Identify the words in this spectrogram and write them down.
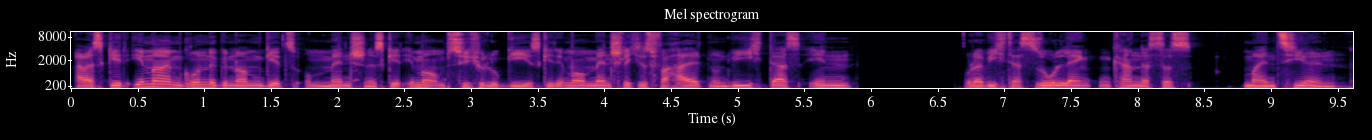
Aber es geht immer, im Grunde genommen, geht es um Menschen. Es geht immer um Psychologie. Es geht immer um menschliches Verhalten und wie ich das in oder wie ich das so lenken kann, dass das meinen Zielen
